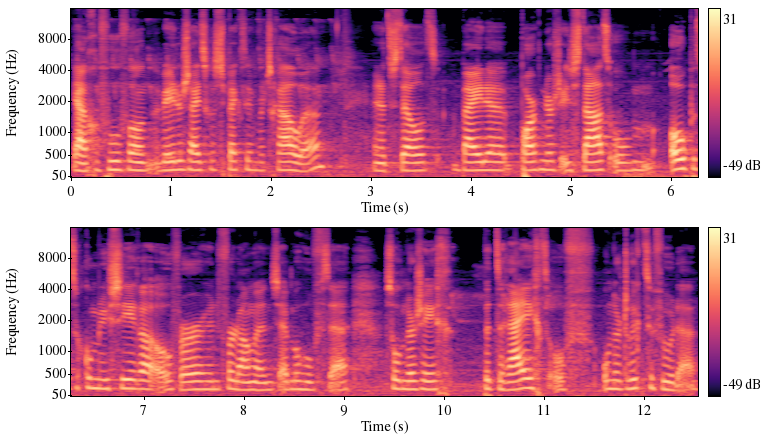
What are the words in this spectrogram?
ja, een gevoel van wederzijds respect en vertrouwen. En het stelt beide partners in staat om open te communiceren over hun verlangens en behoeften, zonder zich bedreigd of onderdrukt te voelen.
